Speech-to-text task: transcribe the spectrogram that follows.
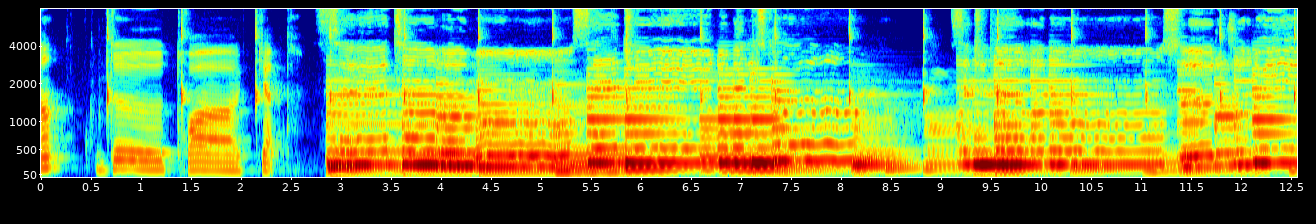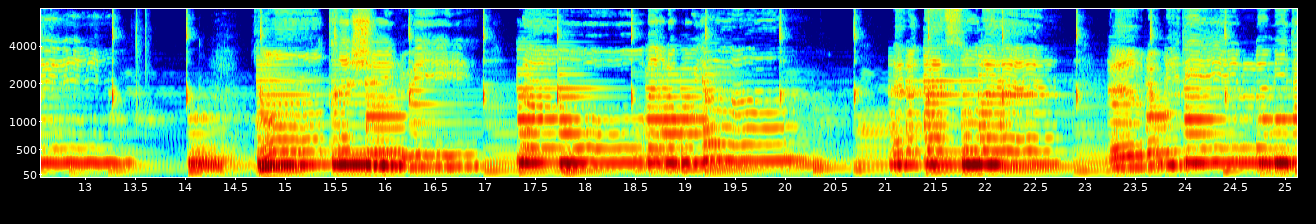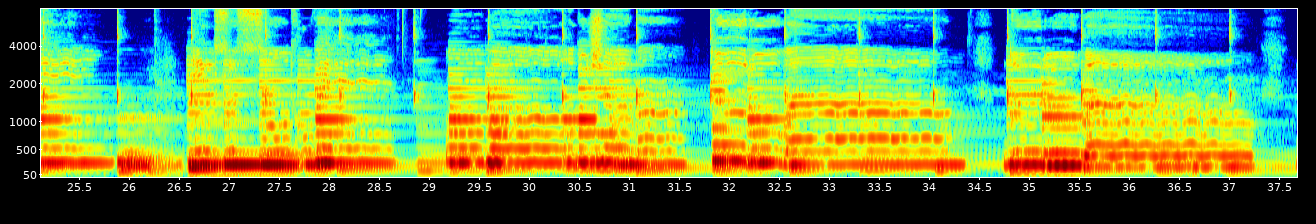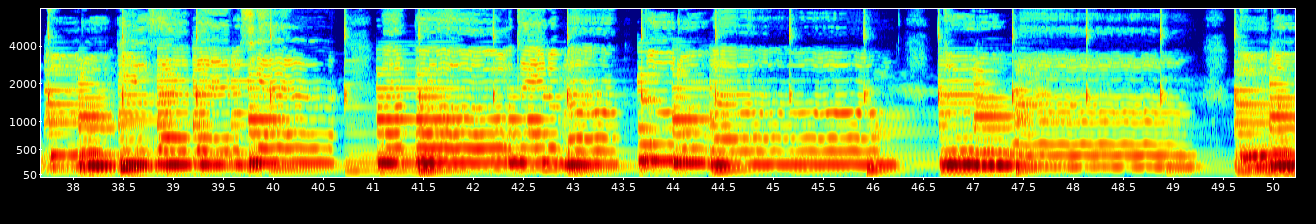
1, 2, 3, 4. C'est un roman, c'est une belle histoire, c'est une romance d'aujourd'hui. Rentrer chez lui, là-haut vers le brouillard, elle casse son aile vers le midi, le midi. Doudou, wow. Doudou, ils avaient le ciel à portée de main. Doudou, wow. Doudou, wow. Doudou,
